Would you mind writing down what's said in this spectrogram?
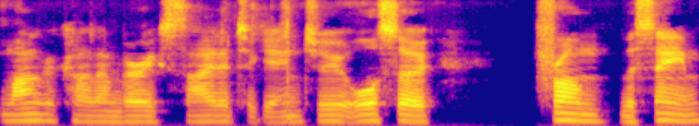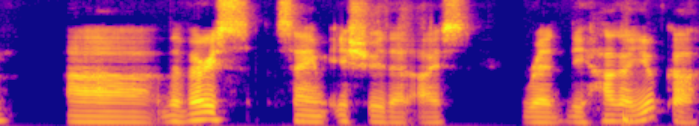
mangaka I'm very excited to get into. Also, from the same, uh, the very same issue that I read the Haga Yuka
